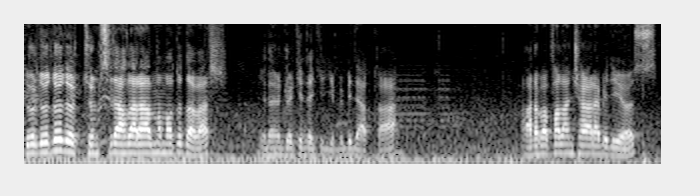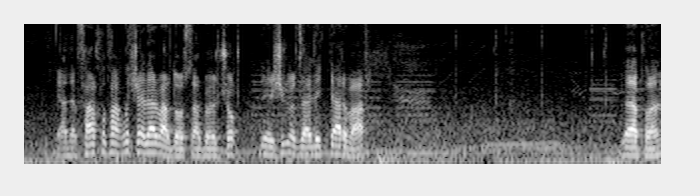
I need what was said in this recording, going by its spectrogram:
Dur dur dur dur. Tüm silahları alma modu da var. Yine öncekindeki gibi bir dakika. Araba falan çağırabiliyoruz. Yani farklı farklı şeyler var dostlar. Böyle çok değişik özellikler var. Weapon.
